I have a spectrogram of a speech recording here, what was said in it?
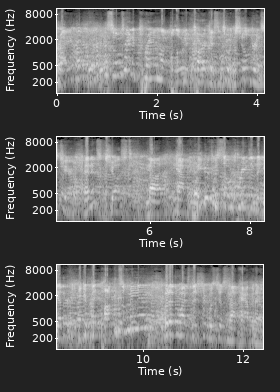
right? So I'm trying to cram my bloated carcass into a children's chair, and it's just not happening. Maybe if we sewed three of them together, you could fit pockets of me in, but otherwise this shit was just not happening.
